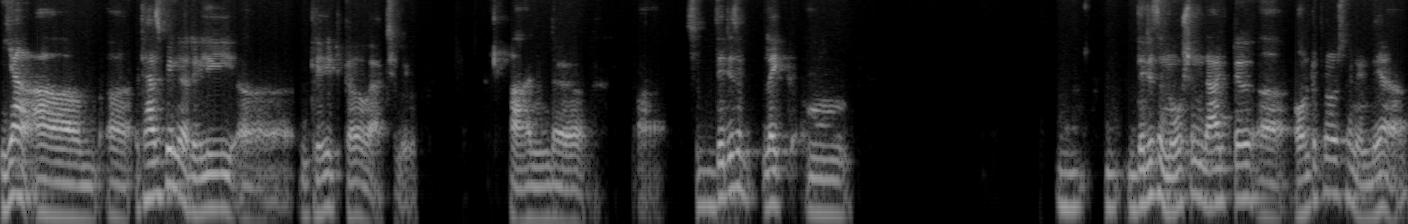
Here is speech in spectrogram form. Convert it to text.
Yeah, um, uh, it has been a really uh, great curve actually, and uh, uh, so there is a like um, there is a notion that uh, entrepreneurs in India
